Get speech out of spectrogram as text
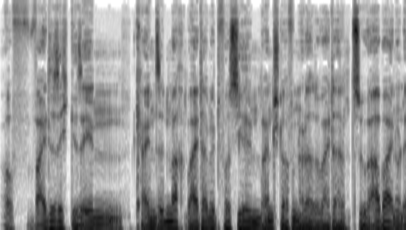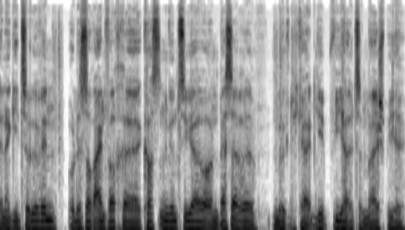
auf weite Sicht gesehen keinen Sinn macht, weiter mit fossilen Brennstoffen oder so weiter zu arbeiten und Energie zu gewinnen. Und es auch einfach äh, kostengünstigere und bessere Möglichkeiten gibt, wie halt zum Beispiel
